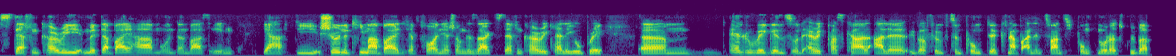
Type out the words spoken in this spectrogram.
Stephen Curry mit dabei haben. Und dann war es eben ja die schöne Teamarbeit. Ich habe vorhin ja schon gesagt, Stephen Curry, Kelly Oubre, ähm, Andrew Wiggins und Eric Pascal alle über 15 Punkte, knapp an den 20 Punkten oder drüber.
